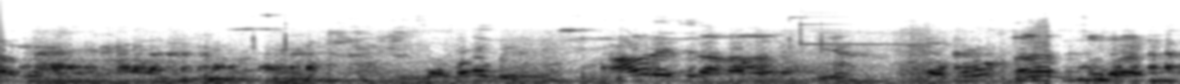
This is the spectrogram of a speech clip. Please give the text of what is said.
இருக்கு ஆவரேஜ் தான் நல்லா இருக்கு. நல்லா இருக்கு சூப்பரா இருக்கு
